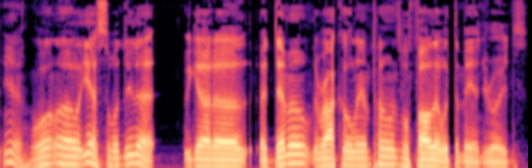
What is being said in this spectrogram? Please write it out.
the yeah. Well, uh, yeah. So we'll do that. We got a a demo, the Rocco Lampones. We'll follow that with the Mandroids.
